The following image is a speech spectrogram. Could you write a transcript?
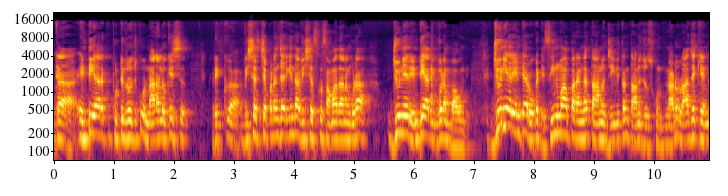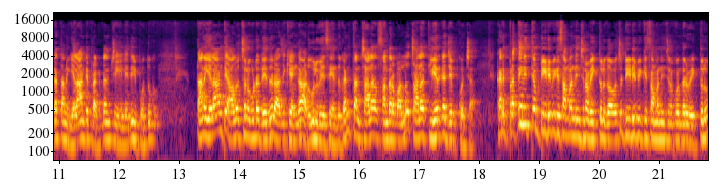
ఇక్కడ ఎన్టీఆర్కు పుట్టినరోజుకు నారా లోకేష్ రిక్ విషెస్ చెప్పడం జరిగింది. ఆ విషెస్కు సమాధానం కూడా జూనియర్ ఎన్టీఆర్ ఇవ్వడం బాగుంది. జూనియర్ ఎన్టీఆర్ ఒకటి సినిమా పరంగా తాను జీవితం తాను చూసుకుంటున్నాడు. రాజకీయంగా తాను ఎలాంటి ప్రకటన చేయలేదు. ఈ పొద్దుకు తను ఎలాంటి ఆలోచన కూడా లేదు రాజకీయంగా అడుగులు వేసేందుకు అని తను చాలా సందర్భాల్లో చాలా క్లియర్గా చెప్పుకొచ్చారు. కానీ ప్రతినిత్యం టీడీపీకి సంబంధించిన వ్యక్తులు కావచ్చు టీడీపీకి సంబంధించిన కొందరు వ్యక్తులు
